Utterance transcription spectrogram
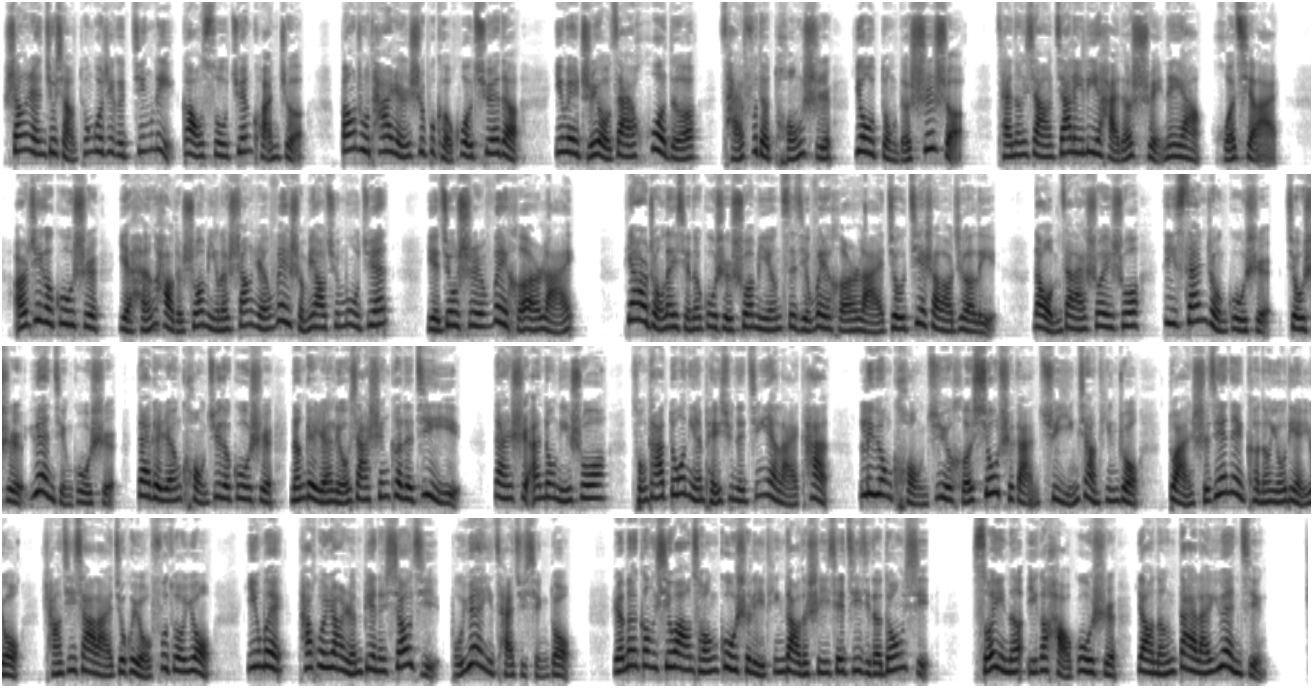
商人就想通过这个经历告诉捐款者，帮助他人是不可或缺的，因为只有在获得财富的同时，又懂得施舍，才能像加利利海的水那样活起来。而这个故事也很好的说明了商人为什么要去募捐，也就是为何而来。第二种类型的故事说明自己为何而来，就介绍到这里。那我们再来说一说第三种故事，就是愿景故事。带给人恐惧的故事能给人留下深刻的记忆，但是安东尼说，从他多年培训的经验来看，利用恐惧和羞耻感去影响听众，短时间内可能有点用，长期下来就会有副作用，因为它会让人变得消极，不愿意采取行动。人们更希望从故事里听到的是一些积极的东西。所以呢，一个好故事要能带来愿景。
